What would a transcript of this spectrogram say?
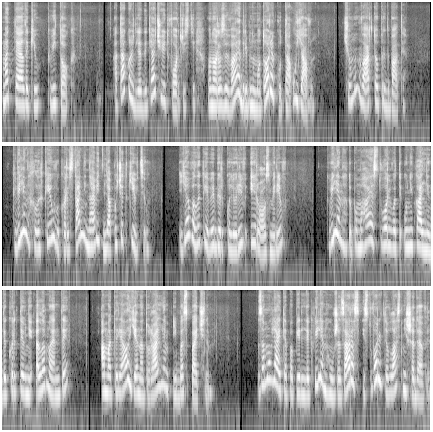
метеликів, квіток. А також для дитячої творчості воно розвиває дрібну моторику та уяву. Чому варто придбати? Квілінг легкий у використанні навіть для початківців. Є великий вибір кольорів і розмірів. Квілінг допомагає створювати унікальні декоративні елементи, а матеріал є натуральним і безпечним. Замовляйте папір для квілінгу вже зараз і створюйте власні шедеври.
